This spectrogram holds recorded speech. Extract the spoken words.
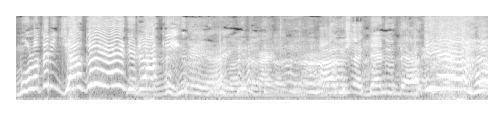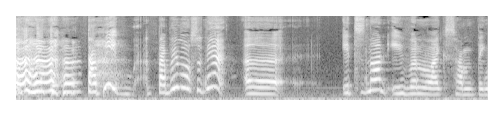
mulutnya dijaga ya jadi laki gitu kan. I wish I could Dan iya. tapi tapi maksudnya eh, it's not even like something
